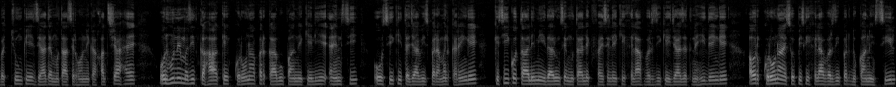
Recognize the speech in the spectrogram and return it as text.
बच्चों के ज़्यादा मुतासर होने का खदशा है। उन्होंने मजीद कहा कि कोरोना पर काबू पाने के लिए एन सी ओ सी की तजावीज़ पर अमल करेंगे। किसी को तालीमी इदारों से मुतक फ़ैसले की खिलाफ वर्जी की इजाज़त नहीं देंगे और कोरोना एस ओ पी की खिलाफ वर्जी पर दुकानें सील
